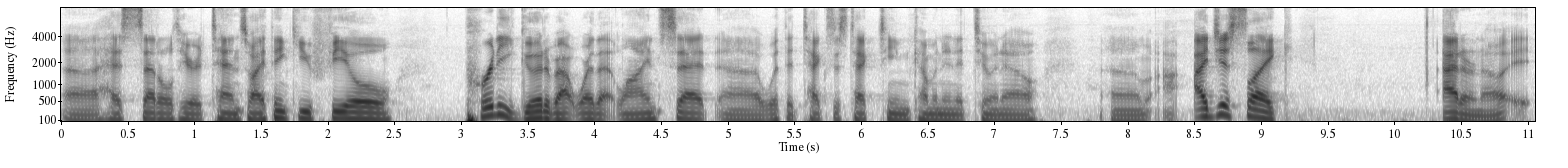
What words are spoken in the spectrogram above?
uh, has settled here at 10. So I think you feel pretty good about where that line set uh, with the Texas Tech team coming in at 2 and 0. Um, I, I just like, I don't know. It,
